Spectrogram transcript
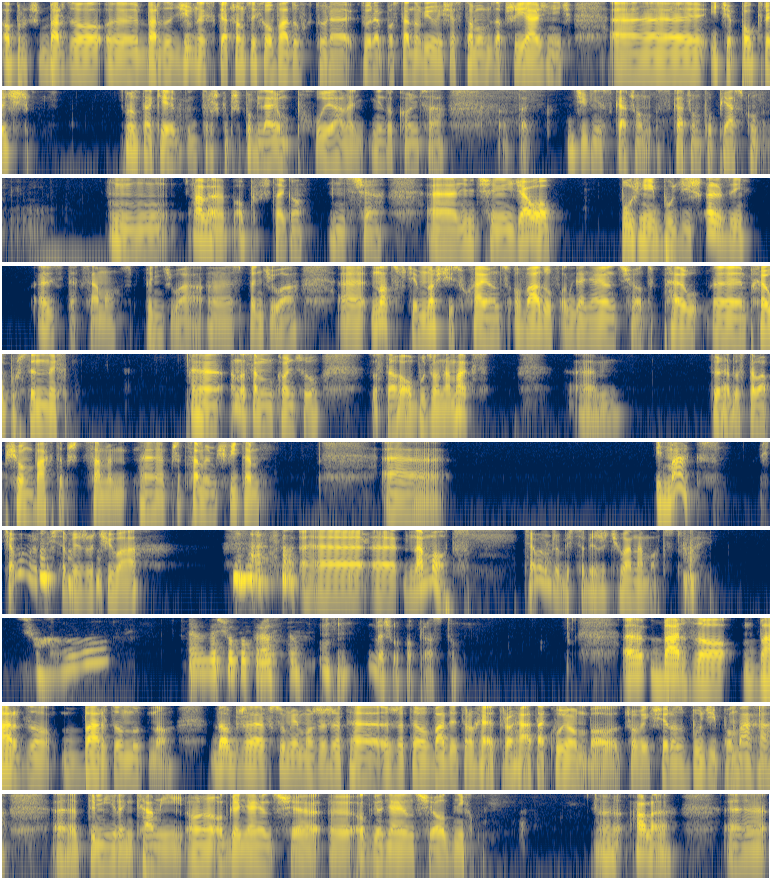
Oprócz bardzo, bardzo dziwnych, skaczących owadów, które, które postanowiły się z tobą zaprzyjaźnić i cię pokryć. No, takie troszkę przypominają pchły, ale nie do końca. Tak dziwnie skaczą, skaczą po piasku. Mm, ale oprócz tego nic się, e, nic się nie działo. Później budzisz Elsie. Elsie tak samo spędziła, e, spędziła e, noc w ciemności, słuchając owadów, odganiając się od peł, pcheł pustynnych. A na samym końcu została obudzona Max, która dostała psią wachtę przed samym, e, przed samym świtem. E, I Max, chciałbym, żebyś sobie rzuciła Na co? e, na moc. Chciałbym, żebyś sobie rzuciła na moc tutaj. Wyszło po prostu. Mhm, weszło po prostu. E, Bardzo, bardzo, bardzo nudno. Dobrze w sumie może, że te, że te owady trochę, trochę atakują, bo człowiek się rozbudzi, pomacha e, tymi rękami, e, odganiając się, odganiając się od nich. Ale,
